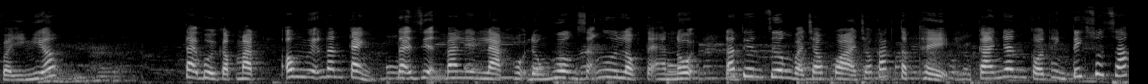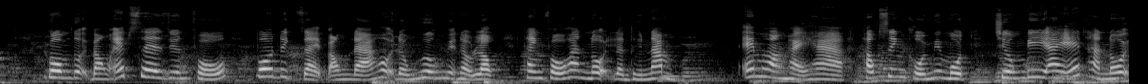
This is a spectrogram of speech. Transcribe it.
và ý nghĩa. Tại buổi gặp mặt, ông Nguyễn Văn Cảnh, đại diện Ban liên lạc Hội đồng Hương xã Ngư Lộc tại Hà Nội đã tuyên dương và trao quà cho các tập thể, cá nhân có thành tích xuất sắc, gồm đội bóng FC Duyên Phố, vô địch giải bóng đá Hội đồng Hương huyện Hậu Lộc, thành phố Hà Nội lần thứ 5. Em Hoàng Hải Hà, học sinh khối 11, trường BIS Hà Nội,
